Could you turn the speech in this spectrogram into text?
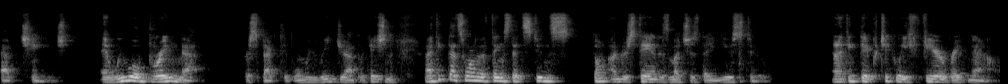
have changed, and we will bring that perspective when we read your application. And I think that's one of the things that students don't understand as much as they used to. And I think they particularly fear right now.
